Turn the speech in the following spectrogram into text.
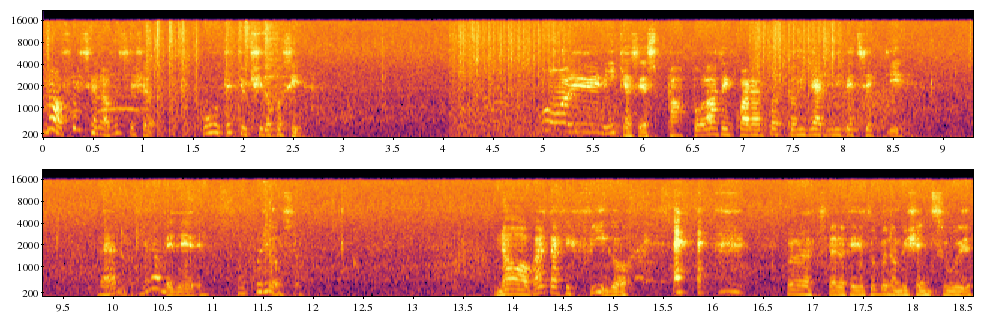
No, forse no, forse c'è... Uh, te ti uccido così. Muori! Minchia, si è spappolato in 48 miliardi di pezzettini. Bello, andiamo a vedere. Sono curioso. No, guarda che figo. Spero che YouTube non mi censuri.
